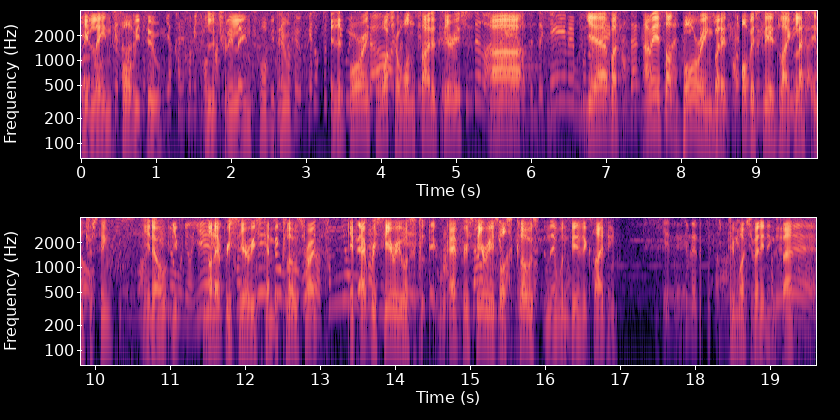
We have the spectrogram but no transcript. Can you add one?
he laned 4v2. Literally laned 4v2. Is it boring to watch a one-sided series? Uh, yeah, but I mean it's not boring, but it obviously is like less interesting. You know, you not every series can be close, right? If every series was every series was close, then they wouldn't be as exciting. Too much of anything's bad.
